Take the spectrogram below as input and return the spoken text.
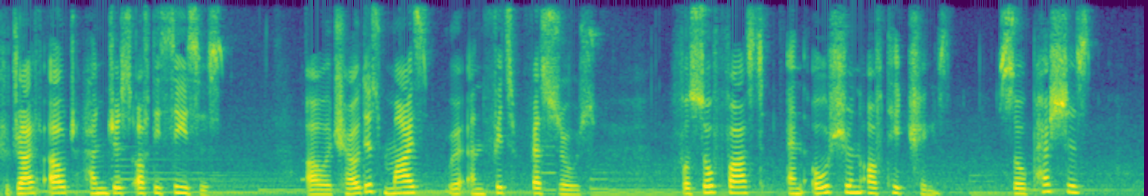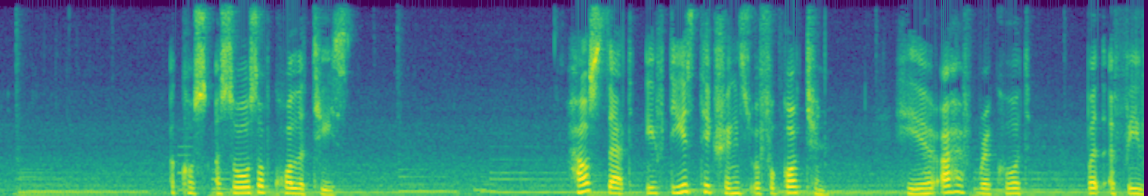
to drive out hundreds of diseases. Our childish minds were unfit vessels for so vast an ocean of teachings, so precious a, a source of qualities. How sad if these teachings were forgotten. Here I have recorded but a few.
